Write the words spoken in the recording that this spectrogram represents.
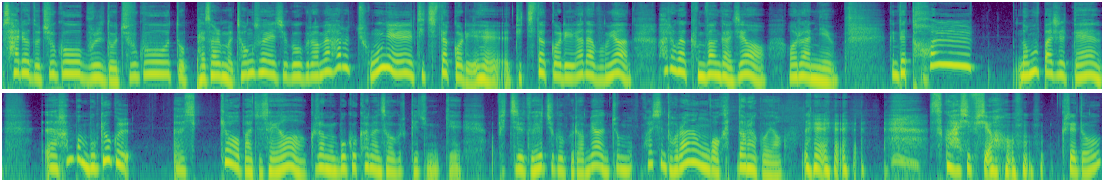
사료도 주고, 물도 주고, 또 배설물 청소해주고, 그러면 하루 종일 뒤치다거리, 뒤치다거리 하다 보면 하루가 금방 가죠? 어르한님. 근데 털 너무 빠질 땐 한 번 목욕을 시켜봐 주세요. 그러면 목욕하면서 그렇게 좀 이렇게 빗질도 해주고 그러면 좀 훨씬 덜 하는 것 같더라고요. 네. 수고하십시오. 그래도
